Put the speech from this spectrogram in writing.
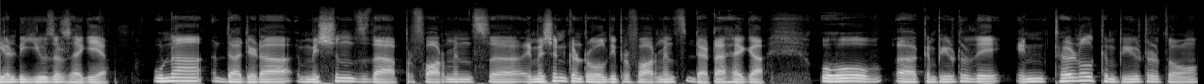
ELD ਯੂਜ਼ਰਸ ਹੈਗੇ ਆ ਉਹਨਾਂ ਦਾ ਜਿਹੜਾ ਮਿਸ਼ਨਸ ਦਾ ਪਰਫਾਰਮੈਂਸ ਐਮਿਸ਼ਨ ਕੰਟਰੋਲ ਦੀ ਪਰਫਾਰਮੈਂਸ ਡਾਟਾ ਹੈਗਾ ਉਹ ਕੰਪਿਊਟਰ ਦੇ ਇੰਟਰਨਲ ਕੰਪਿਊਟਰ ਤੋਂ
